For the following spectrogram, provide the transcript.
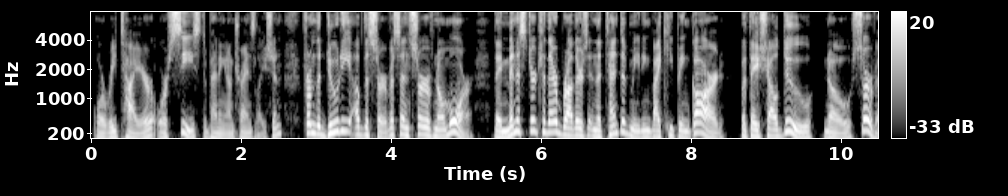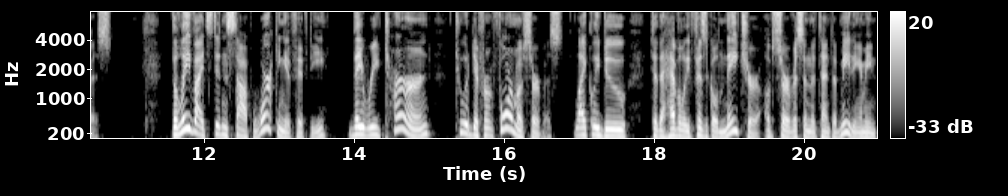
or retire or cease, depending on translation, from the duty of the service and serve no more. They minister to their brothers in the tent of meeting by keeping guard, but they shall do no service. The Levites didn't stop working at 50, they returned to a different form of service, likely due to the heavily physical nature of service in the tent of meeting. I mean,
